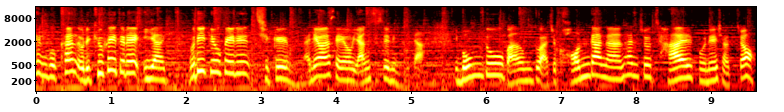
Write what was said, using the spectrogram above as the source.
행복한 우리 교회들의 이야기. 우리 교회는 지금 안녕하세요. 양수진입니다. 이 몸도 마음도 아주 건강한 한 주 잘 보내셨죠?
